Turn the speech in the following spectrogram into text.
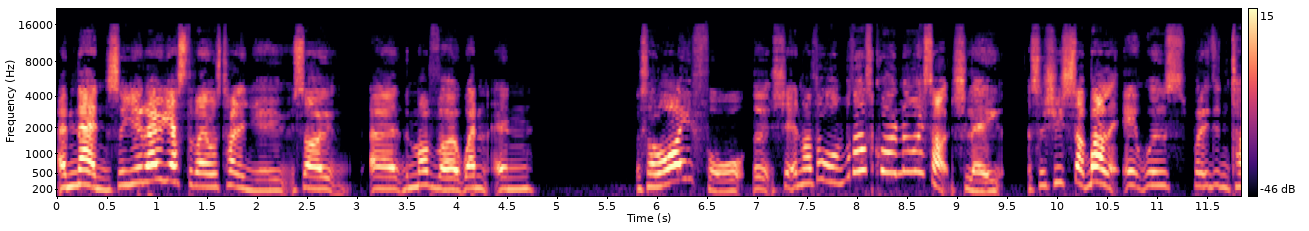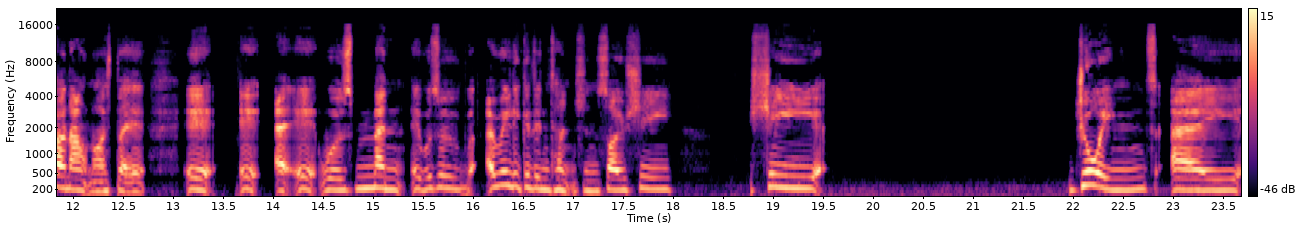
And then, so you know, yesterday I was telling you, so uh, the mother went and so I thought that she, and I thought, well, that's quite nice actually. So she said, well, it was, well, it didn't turn out nice, but it, it, it, uh, it was meant, it was a, a really good intention. So she, she joined a,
